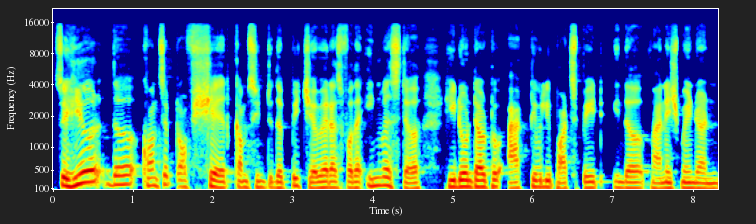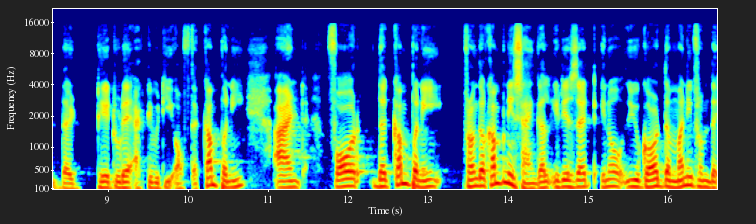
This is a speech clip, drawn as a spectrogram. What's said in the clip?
So here the concept of share comes into the picture whereas for the investor he don't have to actively participate in the management and the day-to-day activity of the company. And for the company from the company's angle it is that you know you got the money from the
